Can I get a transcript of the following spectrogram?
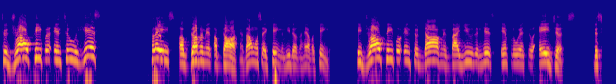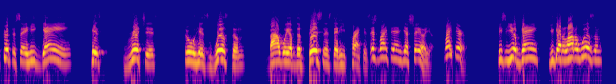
to draw people into his place of government of darkness. I won't say kingdom. He doesn't have a kingdom. He draw people into darkness by using his influential agents. The scriptures say he gained his riches through his wisdom by way of the business that he practiced. It's right there in Yeshaya, right there. He said, You have gained, you got a lot of wisdom,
